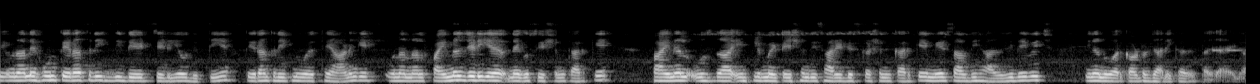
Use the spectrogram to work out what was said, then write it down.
ਤੇ ਉਹਨਾਂ ਨੇ ਹੁਣ 13 ਤਰੀਕ ਦੀ ਡੇਟ ਜਿਹੜੀ ਹੈ ਉਹ ਦਿੱਤੀ ਹੈ। 13 ਤਰੀਕ ਨੂੰ ਇੱਥੇ ਆਣਗੇ ਉਹਨਾਂ ਨਾਲ ਫਾਈਨਲ ਜਿਹੜੀ ਹੈ ਨੈਗੋਸੀਏਸ਼ਨ ਕਰਕੇ ਫਾਈਨਲ ਉਸ ਦਾ ਇੰਪਲੀਮੈਂਟੇਸ਼ਨ ਦੀ ਸਾਰੀ ਡਿਸਕਸ਼ਨ ਕਰਕੇ ਮੇਅਰ ਸਾਹਿਬ ਦੀ ਹਾਜ਼ਰੀ ਦੇ ਵਿੱਚ ਇਹਨਾਂ ਨੂੰ ਵਰਕ ਆਰਡਰ ਜਾਰੀ ਕਰ ਦਿੱਤਾ ਜਾਏਗਾ।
